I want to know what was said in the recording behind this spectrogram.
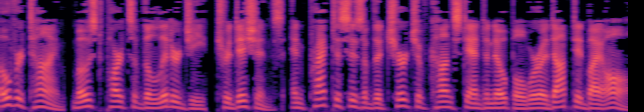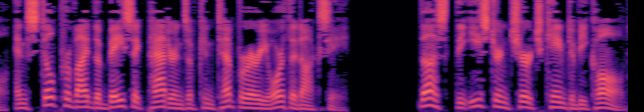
Over time, most parts of the liturgy, traditions, and practices of the Church of Constantinople were adopted by all, and still provide the basic patterns of contemporary orthodoxy. Thus, the Eastern Church came to be called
